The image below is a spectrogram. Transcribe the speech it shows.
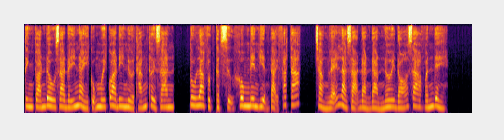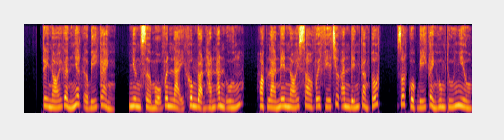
tính toán đâu ra đấy này cũng mới qua đi nửa tháng thời gian, tu la vực thật sự không nên hiện tại phát tác, chẳng lẽ là giả đàn đàn nơi đó ra vấn đề. Tuy nói gần nhất ở bí cảnh, nhưng sở mộ vân lại không đoạn hắn ăn uống, hoặc là nên nói so với phía trước ăn đến càng tốt, rốt cuộc bí cảnh hung thú nhiều,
